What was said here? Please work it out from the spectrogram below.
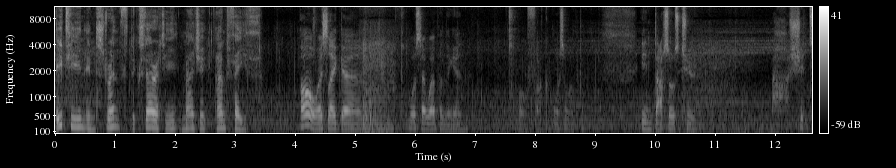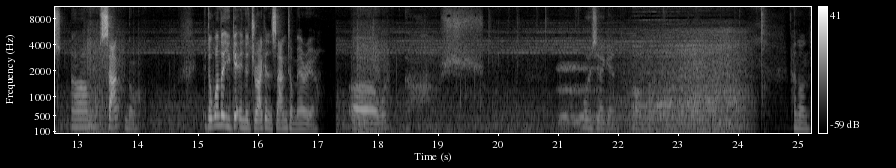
18 in strength, dexterity, magic, and faith. Oh, it's like um, what's that weapon again? Oh fuck, what's that weapon? In Dark Souls 2. Oh shit. Um, Sang no. The one that you get in the Dragon Sanctum area. Uh, what? Oh, what is it again? Oh no. Hang on.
